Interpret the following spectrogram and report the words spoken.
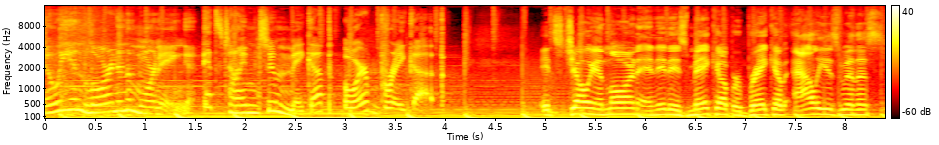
Joey and Lauren in the morning. It's time to make up or break up. It's Joey and Lauren, and it is make up or break up. Ally is with us.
